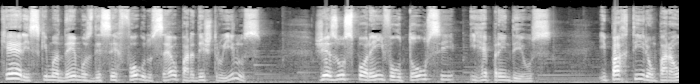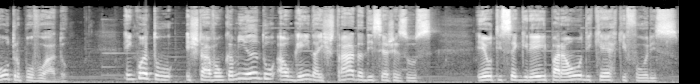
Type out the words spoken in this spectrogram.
queres que mandemos descer fogo do céu para destruí-los? Jesus, porém, voltou-se e repreendeu-os, e partiram para outro povoado. Enquanto estavam caminhando, alguém na estrada disse a Jesus: Eu te seguirei para onde quer que fores.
